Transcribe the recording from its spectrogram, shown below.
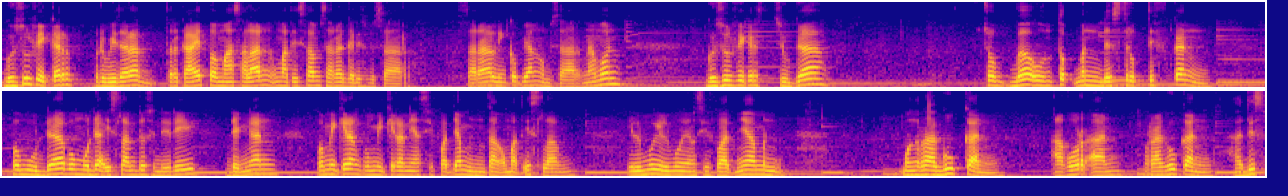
Ghazul Fikr berbicara terkait permasalahan umat Islam secara garis besar, secara lingkup yang besar. Namun Ghazul Fikr juga coba untuk mendestruktifkan pemuda-pemuda Islam itu sendiri dengan pemikiran-pemikiran yang sifatnya menentang umat Islam, ilmu-ilmu yang sifatnya men meragukan Al-Quran, meragukan hadis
